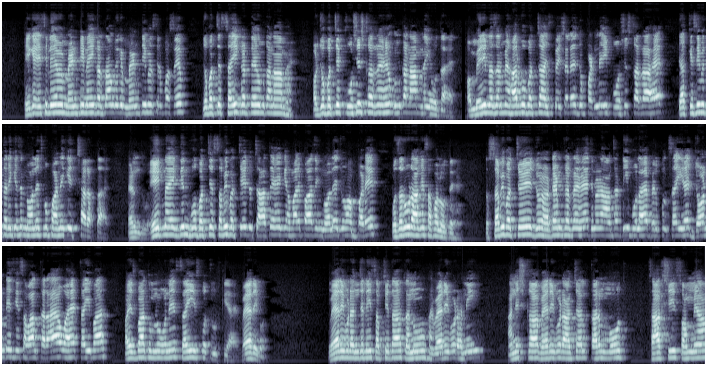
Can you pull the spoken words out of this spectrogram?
ठीक है, इसलिए मैं मेंटी नहीं करता हूँ, क्योंकि मेंटी में सिर्फ़ और सिर्फ़ जो बच्चे सही करते हैं उनका नाम है, और जो बच्चे कोशिश कर रहे हैं उनका नाम नहीं होता है। और मेरी नज़र में हर वो बच्चा स्पेशल है जो पढ़ने की कोशिश कर रहा है, या किसी भी तरीके से नॉलेज को पाने की इच्छा रखता है। एंड एक ना एक दिन वो बच्चे, सभी बच्चे जो चाहते हैं कि हमारे पास एक नॉलेज हो, हम पढ़े वो ज़रूर आगे सफल होते हैं। तो सभी बच्चे जो अटेम्प्ट कर रहे हैं, जिन्होंने आंसर डी बोला है, बिल्कुल सही है। जॉन डिस ये सवाल कराया हुआ है कई बार, और इस बार तुम लोगों ने सही इसको चूज़ किया है। Very good very good Anjali, Sapsita, Tanu very good Honey, Anishka very good Aanchal, Karmod, Sakshi, Saumya,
